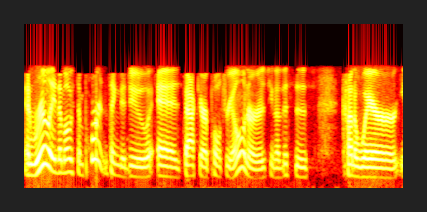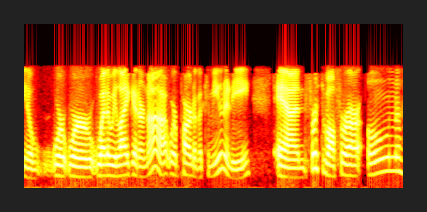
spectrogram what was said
and really the most important thing to do as backyard poultry owners, you know, this is kind of where, you know, we're we're whether we like it or not, we're part of a community. And first of all, for our own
